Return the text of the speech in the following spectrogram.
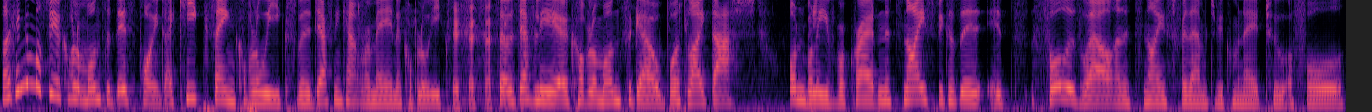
well, I think it must be a couple of months at this point. I keep saying a couple of weeks, but it definitely can't remain a couple of weeks. so it was definitely a couple of months ago. But like that, unbelievable crowd. And it's nice because it, it's full as well. And it's nice for them to be coming out to a full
